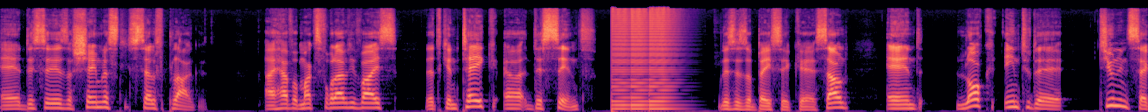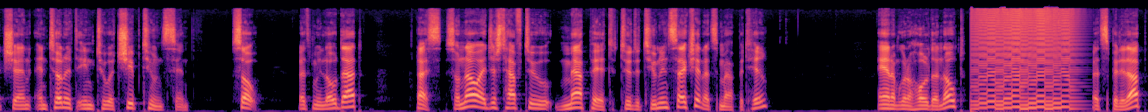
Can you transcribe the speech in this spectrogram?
Uh, this is a shameless self-plug. I have a Max for Live device that can take uh, the synth, this is a basic uh, sound, and lock into the tuning section and turn it into a chip tune synth. So let me load that. Nice. So now I just have to map it to the tuning section. Let's map it here. And I'm going to hold a note. Let's speed it up.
